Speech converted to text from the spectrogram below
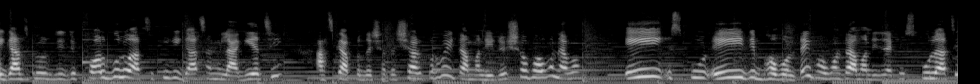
এই গাছগুলোর যে যে ফলগুলো আছে, কি কি গাছ আমি লাগিয়েছি, আজকে আপনাদের সাথে শেয়ার করব। এটা আমার নিজস্ব ভবন এবং এই স্কুল, এই যে ভবনটা, এই ভবনটা আমার নিজের একটা স্কুল আছে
